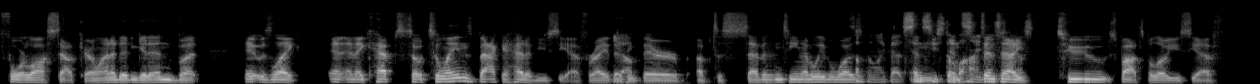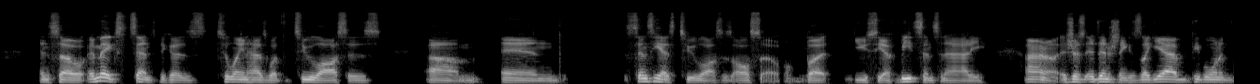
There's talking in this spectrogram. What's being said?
four lost south carolina didn't get in but it was like and, and they kept so tulane's back ahead of ucf right i think they're up to 17 i believe it was something like that Cincy's still behind cincinnati's two spots below UCF. And so it makes sense because Tulane has what the two losses. Um, and Cincy has two losses also, but UCF beat Cincinnati. I don't know. It's just it's interesting because like yeah, people wanted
